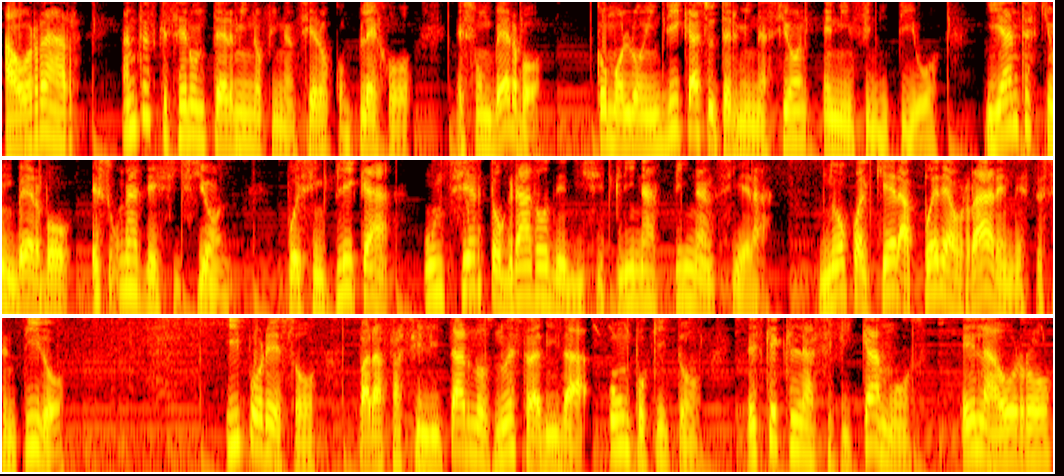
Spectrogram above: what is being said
Ahorrar, antes que ser un término financiero complejo, es un verbo, como lo indica su terminación en infinitivo. Y antes que un verbo, es una decisión, pues implica un cierto grado de disciplina financiera. No cualquiera puede ahorrar en este sentido. Y por eso, para facilitarnos nuestra vida un poquito, es que clasificamos el ahorro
